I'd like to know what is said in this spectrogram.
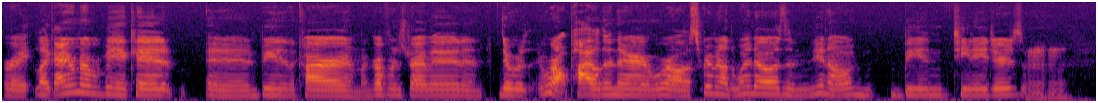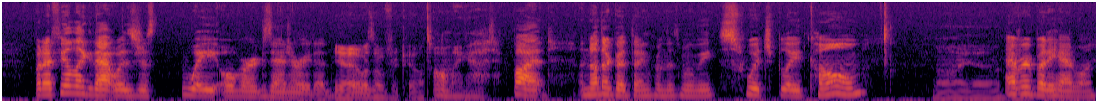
Right. Like I remember being a kid and being in the car and my girlfriend's driving and there was we're all piled in there and we're all screaming out the windows and you know being teenagers. hmm But I feel like that was just way over exaggerated. Yeah, it was overkill. Oh my god. But another good thing from this movie, Switchblade comb. Oh yeah. Everybody had one.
